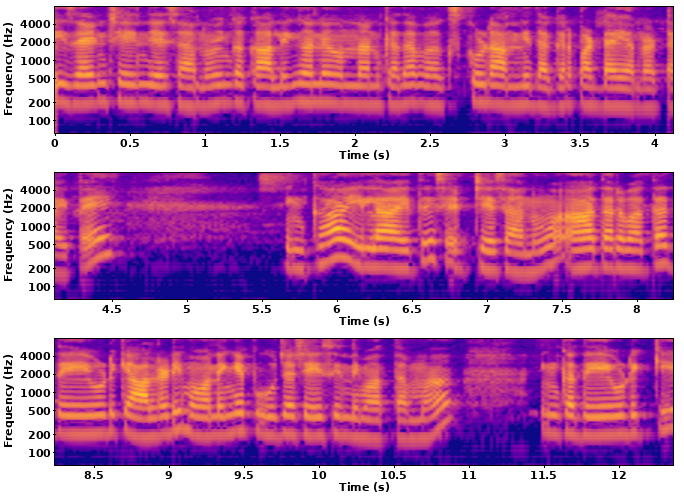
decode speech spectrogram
డిజైన్ చేంజ్ చేశాను. ఇంకా ఖాళీగానే ఉన్నాను కదా వర్క్స్ కూడా అన్నీ దగ్గర పడ్డాయి అన్నట్టయితే. ఇంకా ఇలా అయితే సెట్ చేశాను. ఆ తర్వాత దేవుడికి ఆల్రెడీ మార్నింగే పూజ చేసింది మా అత్తమ్మ. ఇంకా దేవుడికి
